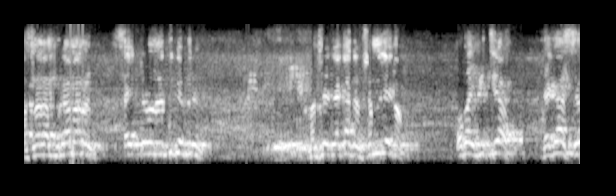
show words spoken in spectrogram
আপনারা বুড়া মানুষ সাইড করুন দিকে ফিরে মানুষের জায়গা দাও, সামনে গাও ও ভাই, ভিতরে জায়গা আছে।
